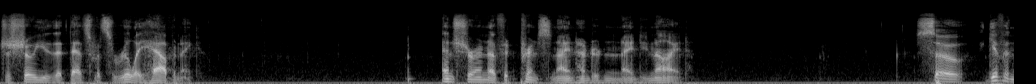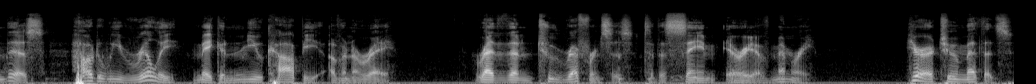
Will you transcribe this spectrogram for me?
to show you that that's what's really happening and sure enough it prints 999. So, given this, how do we really make a new copy of an array, rather than two references to the same area of memory? Here are two methods.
